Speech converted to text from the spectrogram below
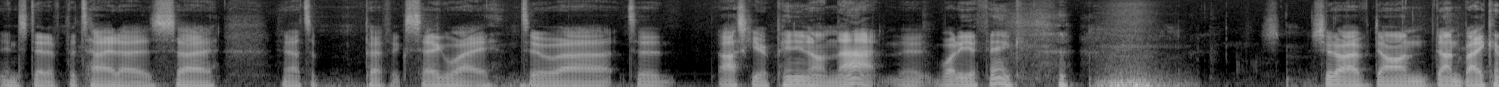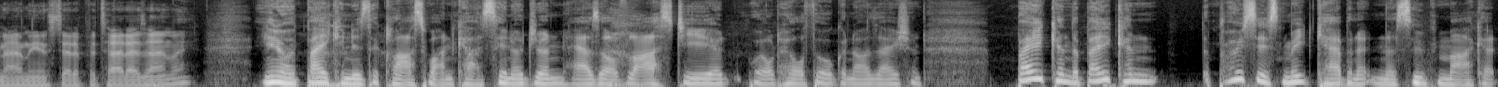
instead of potatoes." So, you know, it's a perfect segue to uh, to ask your opinion on that. Uh, what do you think? Should I have done done bacon only instead of potatoes only? You know, bacon is a class one carcinogen as of last year, World Health Organization. Bacon, the bacon, the processed meat cabinet in the supermarket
